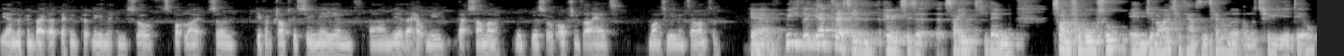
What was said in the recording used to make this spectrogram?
Yeah, and looking back, that definitely put me in the, in the sort of spotlight. So different clubs could see me, and um, yeah, that helped me that summer with the sort of options that I had once leaving Southampton. Yeah, you had 13 appearances at, at Saints. You then signed for Walsall in July 2010 on a, on a two-year deal.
